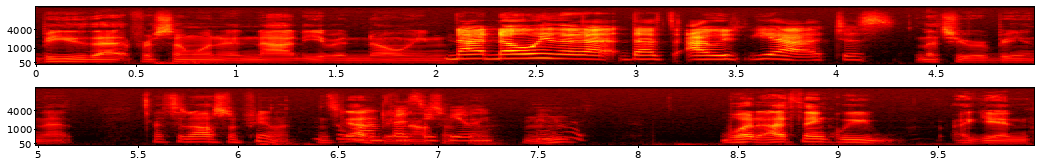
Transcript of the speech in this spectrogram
be that for someone and not even knowing not knowing that that's I was yeah just that you were being that. That's an awesome feeling. It's a got to be an awesome feeling. feeling. Mhm. was. What I think we again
